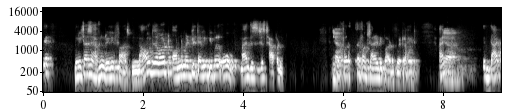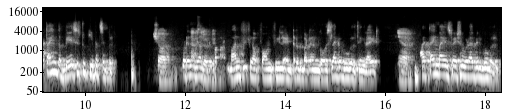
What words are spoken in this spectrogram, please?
the recharge is happening really fast. Now it is about ornamental telling people, oh man, this has just happened. yeah The first the functionality part of it, right? And yeah at that time, the base is to keep it simple. sure Put in Absolutely. one form field, enter the button, and go. It's like a Google thing, right? Yeah That time, my inspiration would have been Google.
